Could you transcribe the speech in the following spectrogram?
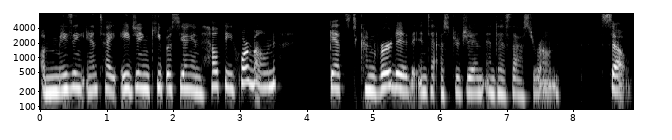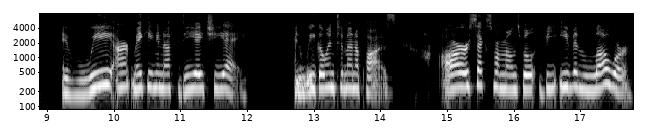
amazing anti aging, keep us young and healthy hormone, gets converted into estrogen and testosterone. So, if we aren't making enough DHEA and we go into menopause, our sex hormones will be even lower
